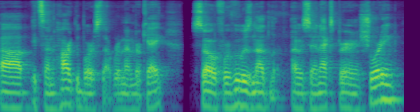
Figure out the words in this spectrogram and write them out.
Uh, it's an hard to borrow stock, remember, okay? So for who is not, I would say, an expert in shorting,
